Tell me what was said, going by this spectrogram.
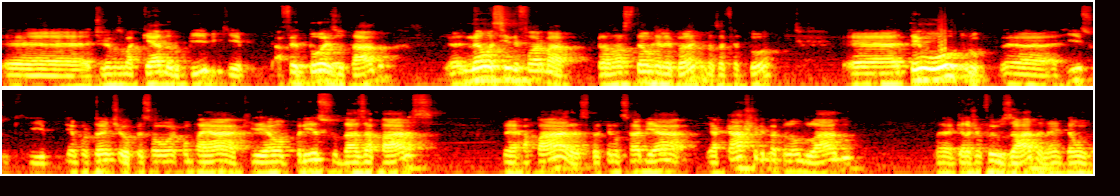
é, tivemos uma queda do PIB que afetou o resultado, é, não assim de forma para nós tão relevante, mas afetou. É, tem um outro é, risco que é importante o pessoal acompanhar, que é o preço das aparas, né, a Paras, para quem não sabe, é a, é a caixa de papelão do lado, é, que ela já foi usada, né? Então,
